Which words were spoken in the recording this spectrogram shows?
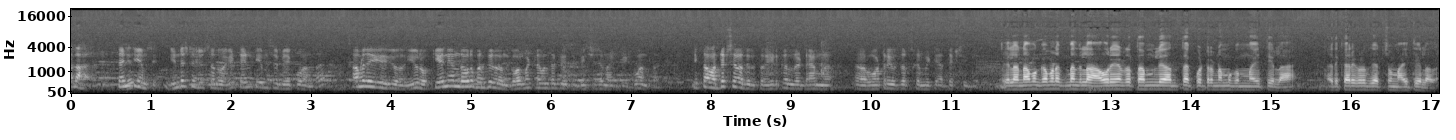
ಅಲ್ಲ ten T M C industrial use ಸಲುವಾಗಿ ಟೆನ್ ಟಿ ಎಂ ಸಿ ಬೇಕು ಅಂತ. ಆಮೇಲೆ ಇವರು ಕೇನಿಯಂದವರು ಬರ್ತಿದ್ರು ಅಂತ ಗೌರ್ಮೆಂಟ್ ಲೆವೆಲ್ದಾಗ ಡಿಸಿಷನ್ ಆಗಬೇಕು ಅಂತ. ಈಗ ತಾವು ಅಧ್ಯಕ್ಷರಾದಿರಿ sir Hidkal dam water users committee ಅಧ್ಯಕ್ಷ ಇಲ್ಲ ನಮ್ಮ ಗಮನಕ್ಕೆ ಬಂದಿಲ್ಲ. ಅವ್ರು ಏನಾರ ತಮ್ಮಲ್ಲಿ ಅಂತ ಕೊಟ್ಟರೆ ನಮಗೆ ಮಾಹಿತಿ ಇಲ್ಲ. ಅಧಿಕಾರಿಗಳಿಗೆ ಹೆಚ್ಚು ಮಾಹಿತಿ ಇಲ್ಲ ಅದು.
